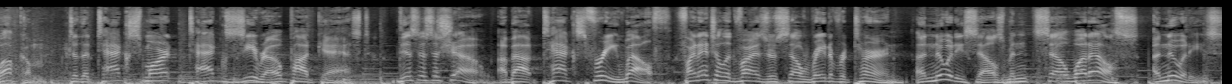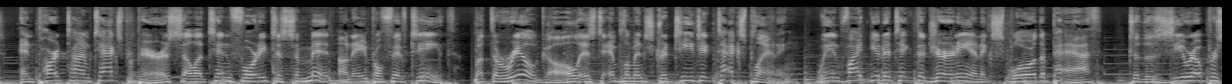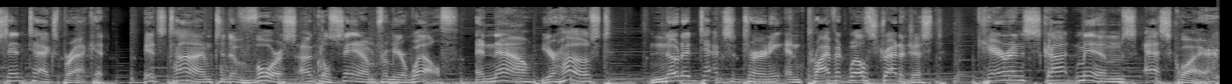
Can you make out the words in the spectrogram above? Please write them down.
Welcome to the Tax Smart Tax Zero podcast. This is a show about tax free wealth. Financial advisors sell rate of return. Annuity salesmen sell what else? Annuities. And part time tax preparers sell a 1040 to submit on April 15th. But the real goal is to implement strategic tax planning. We invite you to take the journey and explore the path to the 0% tax bracket. It's time to divorce Uncle Sam from your wealth. And now, your host, noted tax attorney and private wealth strategist, Karen Scott Mims, Esquire.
